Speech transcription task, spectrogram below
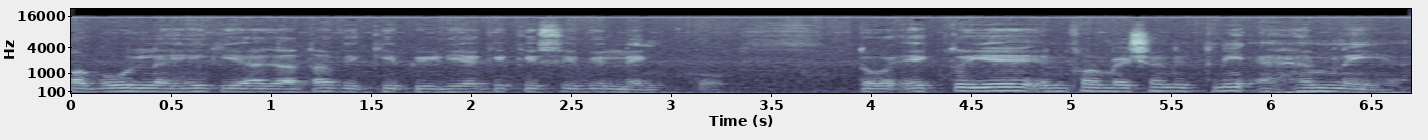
कबूल नहीं किया जाता विकीपीडिया के किसी भी लिंक को। तो एक तो ये इन्फॉर्मेशन इतनी अहम नहीं है।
